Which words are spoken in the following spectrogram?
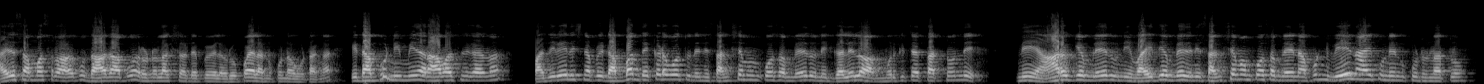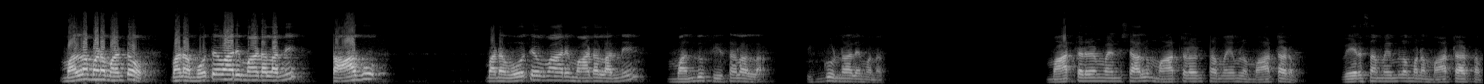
ఐదు సంవత్సరాలకు దాదాపుగా రెండు లక్షల డెబ్బై వేల రూపాయలు అనుకున్న కూటంగా ఈ డబ్బు నీ మీద రావాల్సింది కదా పదివేలు ఇచ్చినప్పుడు ఈ డబ్బు అంత ఎక్కడ పోతుంది? నీ సంక్షేమం కోసం లేదు. నీ గలిలో మురికి చెత్త తట్టుంది నీ ఆరోగ్యం లేదు. నీ వైద్యం లేదు. నీ సంక్షేమం కోసం లేనప్పుడు నువ్వే నాయకుడిని ఎన్నుకుంటున్నట్లు? మళ్ళీ మనం అంటాం మన మోతేవారి మాటలన్నీ తాగు మన వారి మాటలన్నీ మందు సీసాలల్లా. సిగ్గు ఉండాలి మనకు. మాట్లాడని మనుషాలు మాట్లాడని సమయంలో మాట్లాడం వేరే సమయంలో మనం మాట్లాడతాం.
